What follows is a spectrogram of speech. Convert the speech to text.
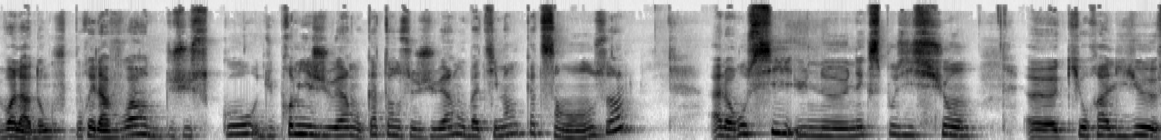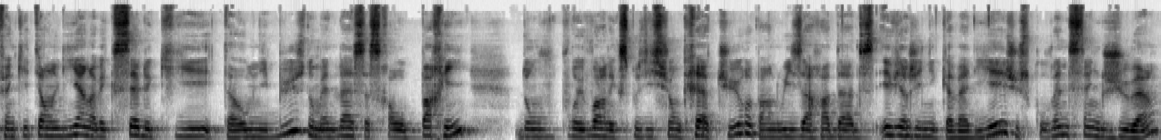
voilà, donc vous pourrez la voir jusqu'au du 1er juin au 14 juin au bâtiment 411. Alors aussi une, exposition euh, qui aura lieu, enfin qui était en lien avec celle qui est à Omnibus. Donc là, ça sera au Paris, dont vous pourrez voir l'exposition Créature par Louisa Radads et Virginie Cavalier jusqu'au 25 juin.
